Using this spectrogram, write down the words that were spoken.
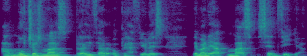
a muchos más realizar operaciones de manera más sencilla.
